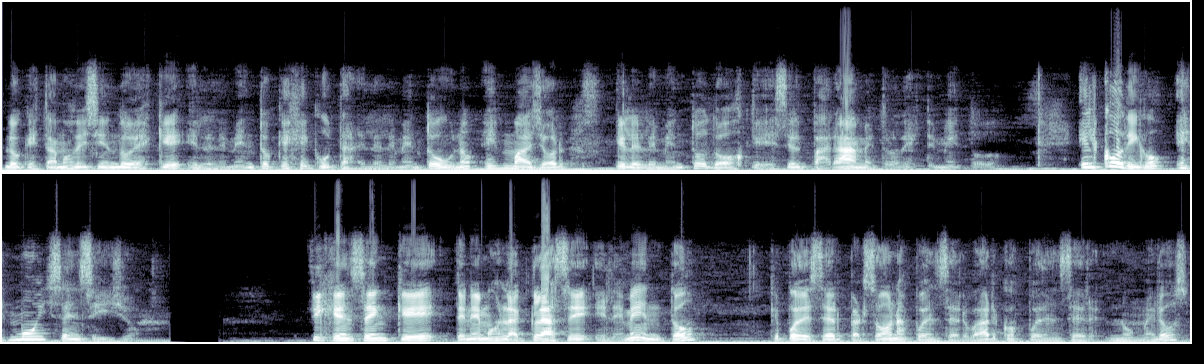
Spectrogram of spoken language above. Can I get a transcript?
lo que estamos diciendo es que el elemento que ejecuta, el elemento 1, es mayor que el elemento 2, que es el parámetro de este método. El código es muy sencillo. Fíjense en que tenemos la clase elemento, que puede ser personas, pueden ser barcos, pueden ser números,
